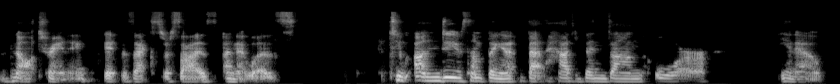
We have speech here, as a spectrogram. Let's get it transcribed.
not training, it was exercise, and it was to undo something that had been done or you know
